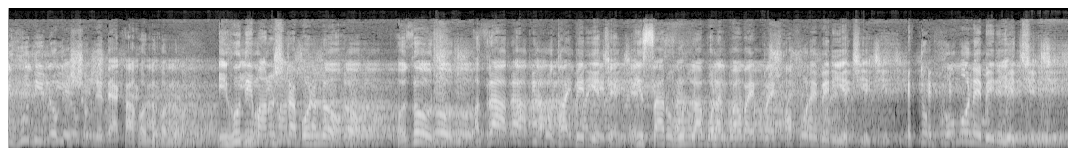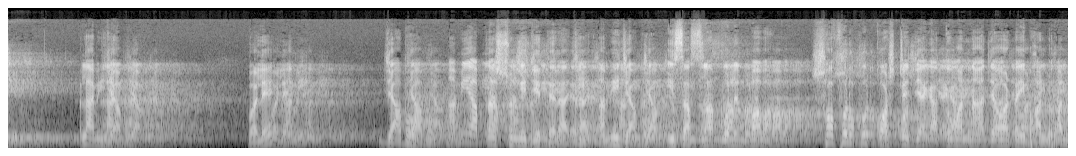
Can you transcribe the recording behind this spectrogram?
ইহুদি লোকের সঙ্গে দেখা হলো। ইহুদি মানুষটা বলল হুজুর হযরত আপনি কোথায় বেরিয়েছেন? ঈসা রুহুল্লাহ বলেন বাবা একটু সফরে বেরিয়েছি। একটু ভ্রমণে বেরিয়েছি। আমি যাব। বলে আমি যাব। আমি আপনার সঙ্গে যেতে রাজি। আমি যাব। ঈসা ইসলাম বলেন বাবা সফর খুব কষ্টের জায়গা তোমার না যাওয়াটাই ভালো। ভালো।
